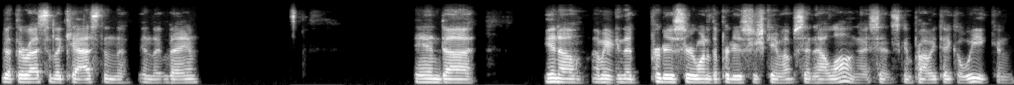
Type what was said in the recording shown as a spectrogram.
with the rest of the cast in the, in the van. And, uh, you know, I mean, the producer, one of the producers came up, said, How long? I said, It's to probably take a week. And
